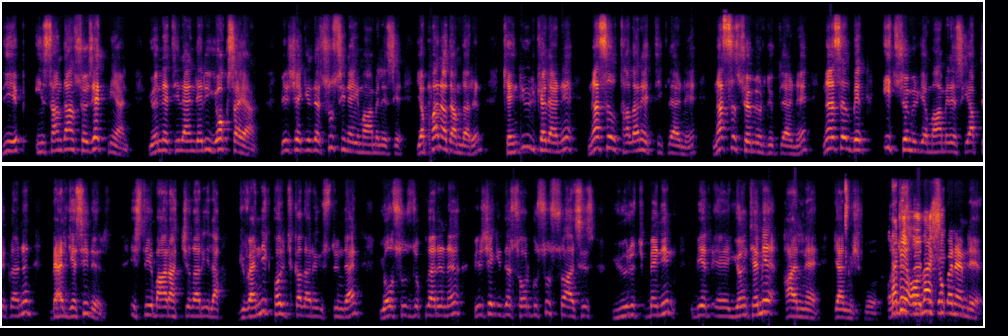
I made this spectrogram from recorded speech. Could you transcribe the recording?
deyip insandan söz etmeyen, yönetilenleri yok sayan, bir şekilde su sineği muamelesi yapan adamların kendi ülkelerini nasıl talan ettiklerini, nasıl sömürdüklerini, nasıl bir iç sömürge muamelesi yaptıklarının belgesidir. İstihbaratçılarıyla güvenlik politikaları üstünden yolsuzluklarını bir şekilde sorgusuz sualsiz yürütmenin bir e, yöntemi haline gelmiş bu. Onun tabii ona çok şey, önemli.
